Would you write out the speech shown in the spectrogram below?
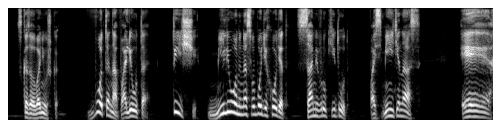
— сказал Ванюшка. Вот она, валюта. Тысячи, миллионы на свободе ходят, сами в руки идут. Возьмите нас. Эх,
